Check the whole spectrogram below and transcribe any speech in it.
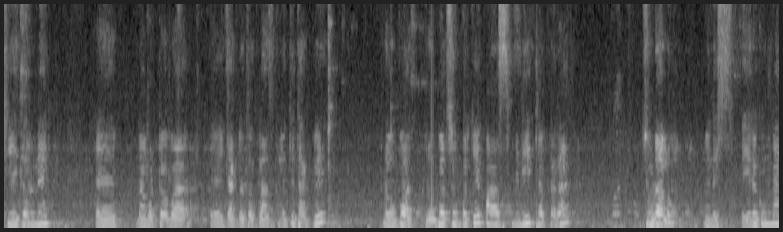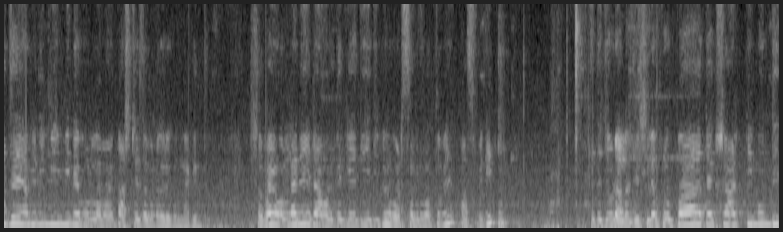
সেই ধরনের আহ, নামট্য বা জাগ্রত ক্লাসগুলোতে থাকবে। প্রভুপাত প্রভুপাত সম্পর্কে পাঁচ মিনিট আপনারা জোড়ালো। মানে এরকম না যে আমি মিনে বললাম আমি পাঁচটায় যাব না ওইরকম না কিন্তু। সবাই অনলাইনে এটা আমাদেরকে দিয়ে দিবে হোয়াটসঅ্যাপের মাধ্যমে, পাঁচ মিনিট। কিন্তু জোড়ালো যে শিল প্রপাত একশো আটটি মন্দির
